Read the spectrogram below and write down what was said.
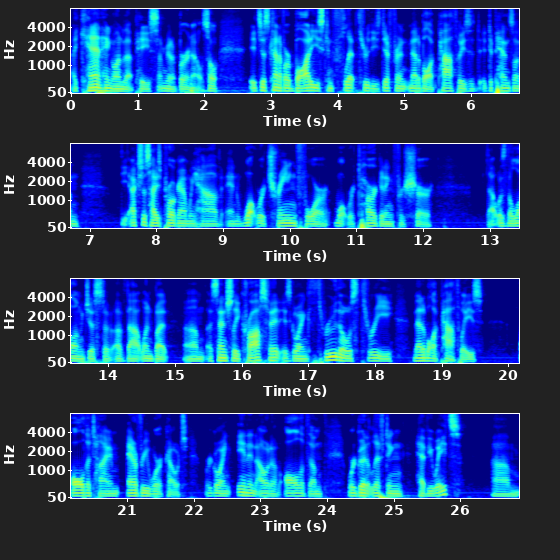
I can't hang on to that pace. I'm going to burn out. So it's just kind of our bodies can flip through these different metabolic pathways. It, it depends on the exercise program we have and what we're training for, what we're targeting for sure. That was the long gist of, of that one. But um, essentially, CrossFit is going through those three metabolic pathways all the time, every workout. We're going in and out of all of them. We're good at lifting heavy weights. Um,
